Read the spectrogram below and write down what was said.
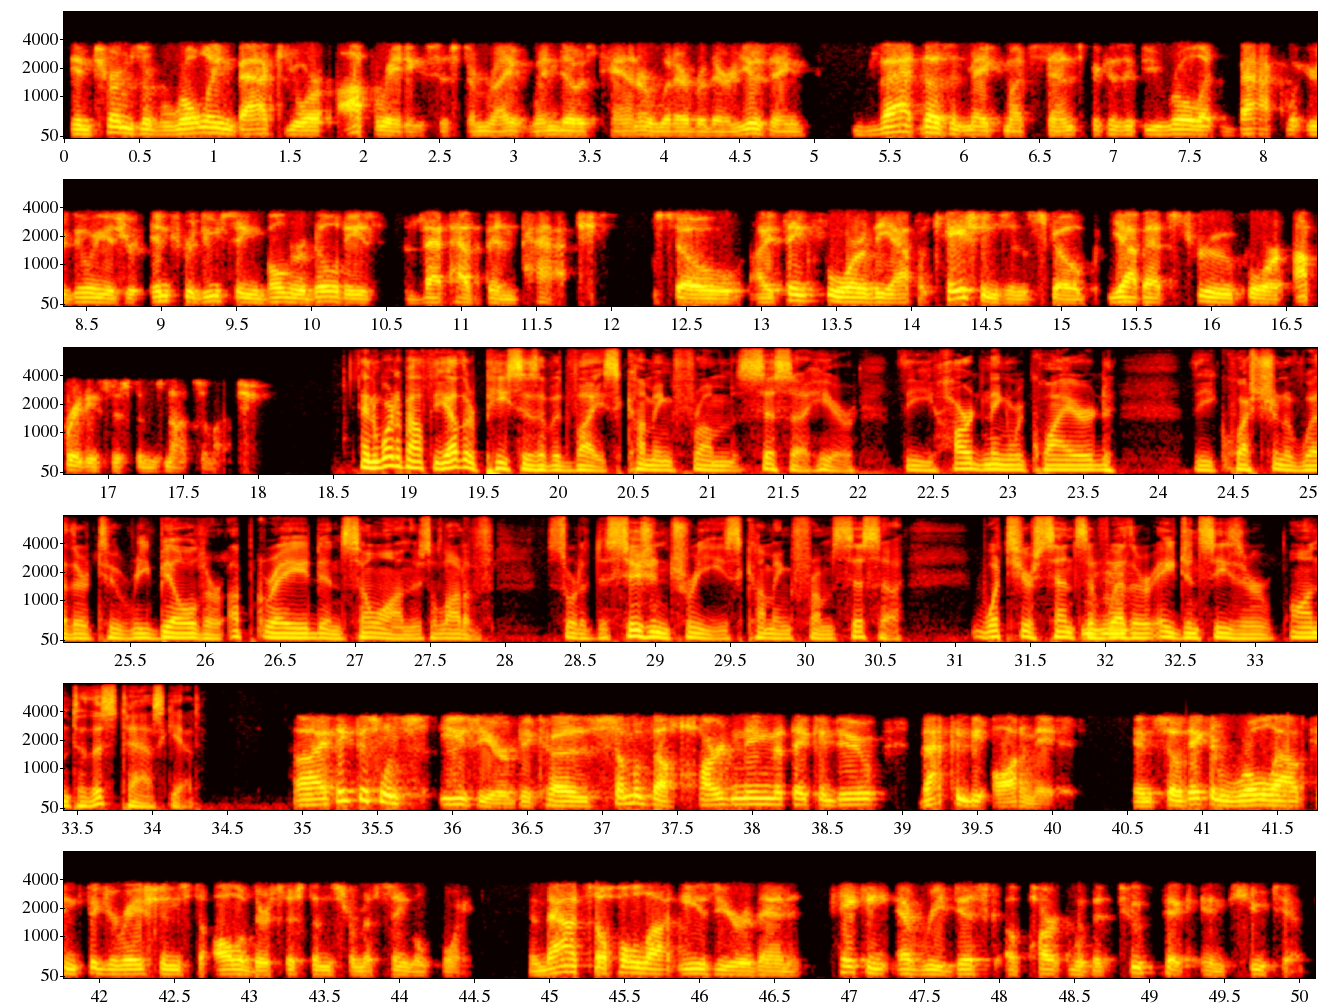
In terms of rolling back your operating system, right, Windows 10 or whatever they're using, that doesn't make much sense because if you roll it back, what you're doing is you're introducing vulnerabilities that have been patched. So I think for the applications in scope, yeah, that's true. For operating systems, not so much. And what about the other pieces of advice coming from CISA here? The hardening required, the question of whether to rebuild or upgrade, and so on. There's a lot of sort of decision trees coming from CISA. What's your sense of mm-hmm. whether agencies are on to this task yet? Uh, I think this one's easier because some of the hardening that they can do, that can be automated. And so they can roll out configurations to all of their systems from a single point. And that's a whole lot easier than taking every disk apart with a toothpick and Q-tip.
